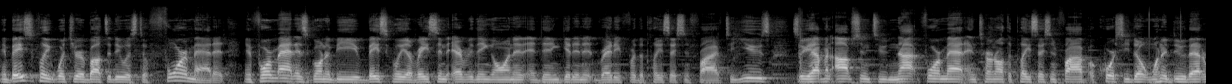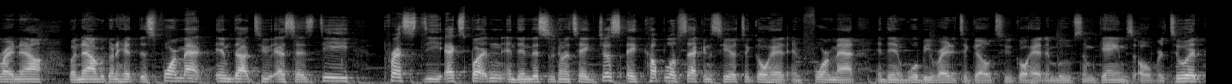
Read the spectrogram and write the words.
And basically what you're about to do is to format it. And format is gonna be basically erasing everything on it and then getting it ready for the PlayStation 5 to use. So you have an option to not format and turn off the PlayStation 5. Of course, you don't wanna do that right now, but now we're gonna hit this format M.2 SSD, press the X button, and then this is gonna take just a couple of seconds here to go ahead and format, and then we'll be ready to go to go ahead and move some games over to it.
